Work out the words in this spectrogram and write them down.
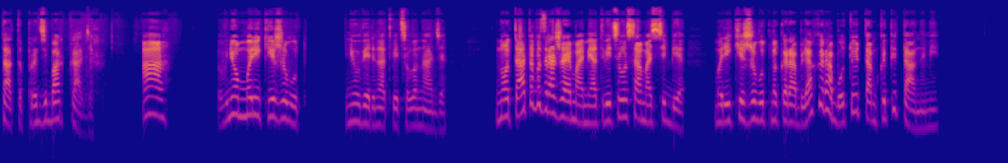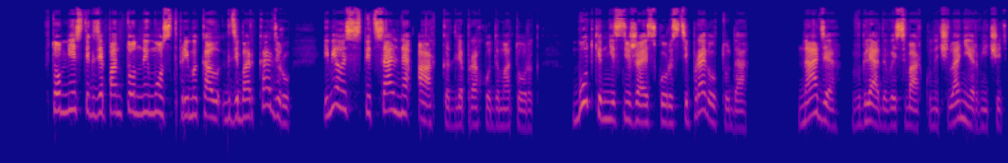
Тата про дебаркадер. — А, в нем моряки живут, — неуверенно ответила Надя. Но Тата, возражая маме, ответила сама себе. Моряки живут на кораблях и работают там капитанами. В том месте, где понтонный мост примыкал к дебаркадеру, имелась специальная арка для прохода моторок. Будкин, не снижая скорости, правил туда. Надя, вглядываясь в арку, начала нервничать.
